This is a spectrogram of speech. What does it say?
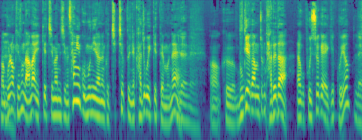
어, 물론 음. 계속 남아 있겠지만 지금 상임 고문이라는 그 직책도 이제 가지고 있기 때문에 네네. 어, 그 무게감 좀 다르다라고 볼 수가 있겠고요. 네.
